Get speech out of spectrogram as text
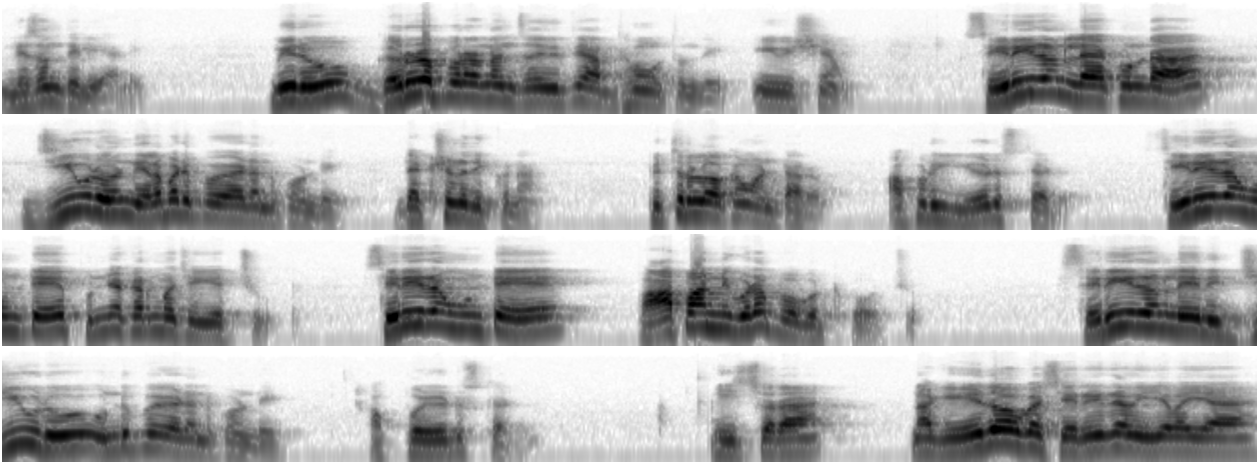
నిజం తెలియాలి. మీరు గరుడ పురాణం చదివితే అర్థమవుతుంది ఈ విషయం. శరీరం లేకుండా జీవుడు నిలబడిపోయాడు అనుకోండి దక్షిణ దిక్కున. పితృలోకం అంటారు. అప్పుడు ఏడుస్తాడు. శరీరం ఉంటే పుణ్యకర్మ చేయొచ్చు. శరీరం ఉంటే పాపాన్ని కూడా పోగొట్టుకోవచ్చు. శరీరం లేని జీవుడు ఉండిపోయాడు అనుకోండి అప్పుడు ఏడుస్తాడు. ఈశ్వర నాకు ఏదో ఒక శరీరం ఇయ్యవయ్యా.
